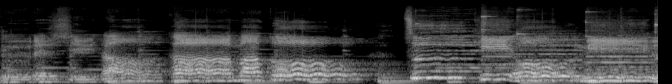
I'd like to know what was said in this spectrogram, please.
嬉し仲間と月を見る。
